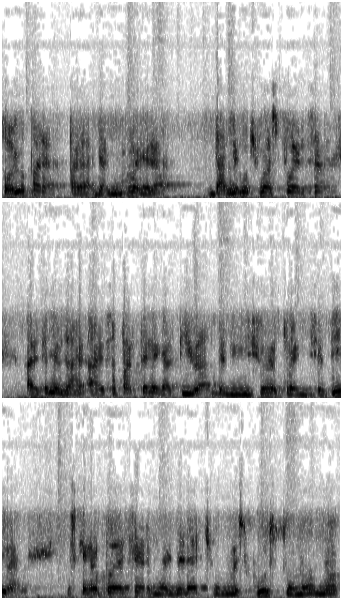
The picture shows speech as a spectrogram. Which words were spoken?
solo para, para de alguna manera darle mucho más fuerza a ese mensaje, a esa parte negativa del inicio de nuestra iniciativa. Es que no puede ser, no hay derecho, no es justo, no, no,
